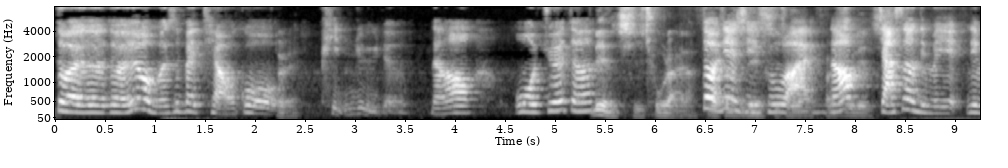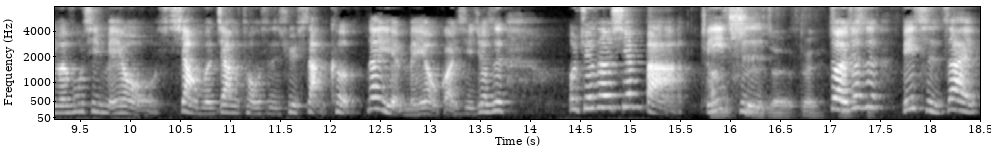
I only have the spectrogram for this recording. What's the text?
对对对，因为我们是被调过对，频率的，然后我觉得练习出来了。对，练习出出来。然后假设你们也你们夫妻没有像我们这样同时去上课，那也没有关系。就是我觉得先把彼此对对，就是彼此在，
